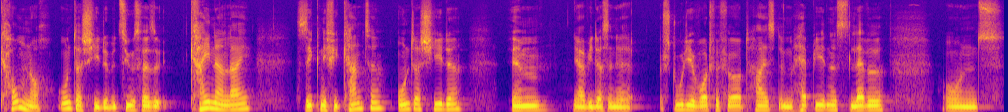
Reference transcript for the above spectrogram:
kaum noch Unterschiede, beziehungsweise keinerlei signifikante Unterschiede im, ja, wie das in der Studie Wort für Wort heißt, im Happiness Level und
